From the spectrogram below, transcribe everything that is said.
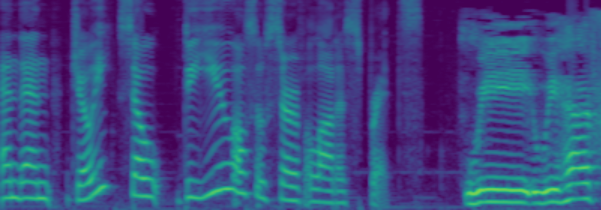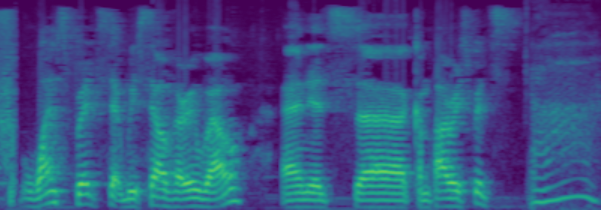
And then Joey, so do you also serve a lot of spritz? We we have one spritz that we sell very well, and it's uh, Campari spritz. Ah.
